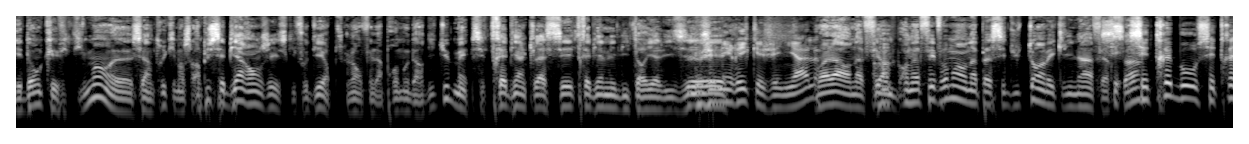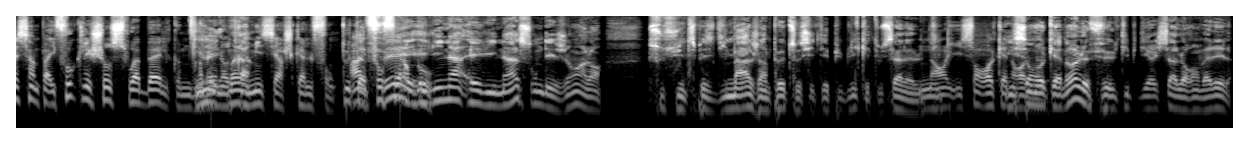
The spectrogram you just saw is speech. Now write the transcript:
Et donc, effectivement, euh, c'est un truc qui marche. En plus, c'est bien rangé, ce qu'il faut dire, parce que là, on fait la promo d'Arditube, mais c'est très bien classé, très bien éditorialisé. Le générique est génial. Voilà, on a fait, un- on a fait vraiment, on a passé du temps avec Lina à faire ça. c'est très beau, c'est très sympa. Il faut que les choses soient belles, comme dirait Mais notre voilà. ami Serge Calfon. Tout Ah, à il faut fait. faire beau. Et Lina et Lina sont des gens, alors, sous une espèce d'image un peu de société publique et tout ça. Là, le Non, type- ils sont ils rock'n'roll. sont rock'n'roll. Le, type dirige ça, Laurent Vallée, là,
